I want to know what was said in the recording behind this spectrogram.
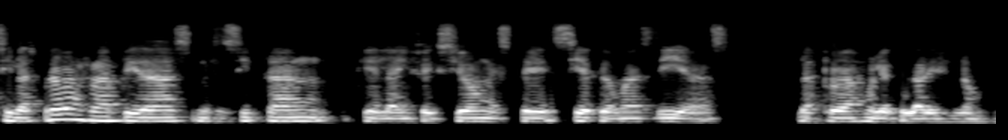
Si las pruebas rápidas necesitan que la infección esté siete o más días, las pruebas moleculares no.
